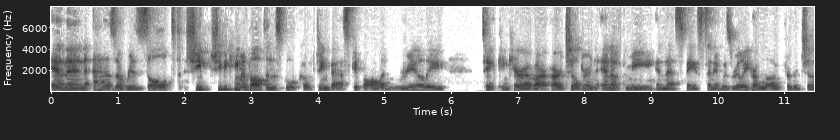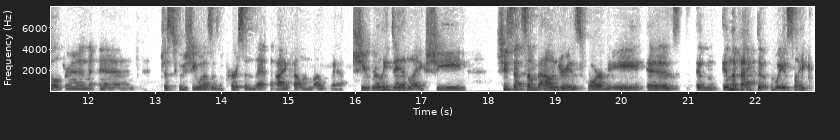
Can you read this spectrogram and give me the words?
And then as a result, she, she became involved in the school coaching basketball and really taking care of our, our children and of me in that space. And it was really her love for the children and just who she was as a person that I fell in love with. She really did. Like she she set some boundaries for me is in in the fact that ways like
